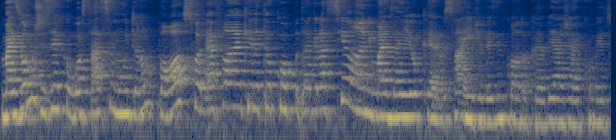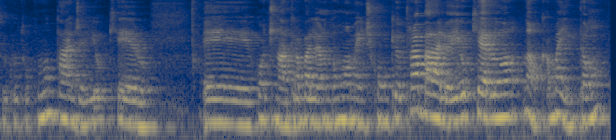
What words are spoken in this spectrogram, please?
mas vamos dizer que eu gostasse muito, eu não posso olhar e falar, ah, queria ter o corpo da Graciane, mas aí eu quero sair de vez em quando, eu quero viajar e comer tudo que eu tô com vontade, aí eu quero é, continuar trabalhando normalmente com o que eu trabalho, aí eu quero. Não, calma aí. Então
